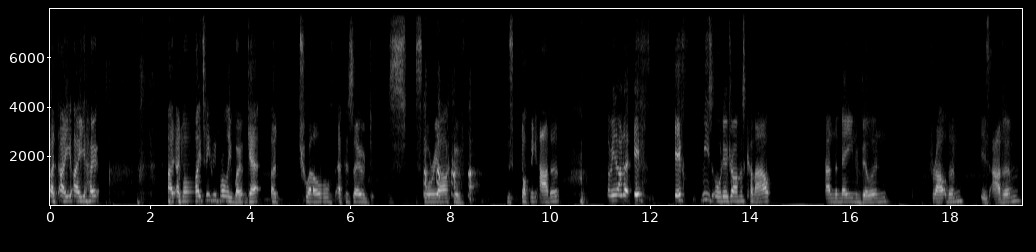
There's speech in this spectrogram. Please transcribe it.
I, I, I hope. I, I'd like to think we probably won't get a twelve episode s- story arc of stopping Adam. I mean, if if these audio dramas come out and the main villain throughout them is Adam,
